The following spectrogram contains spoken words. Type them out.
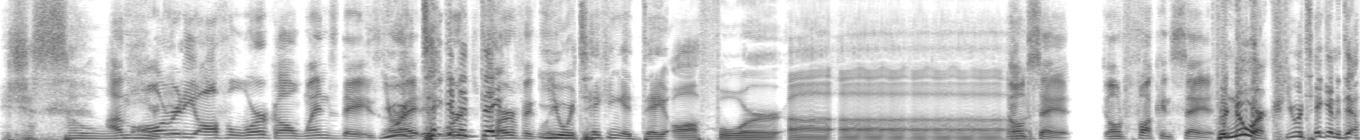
it's just so I'm already off of work on Wednesdays. you were right? Taking a day perfectly. you were taking a day off for uh uh uh uh uh, uh, uh don't say it. Don't fucking say it. for Newark. You were taking it down.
